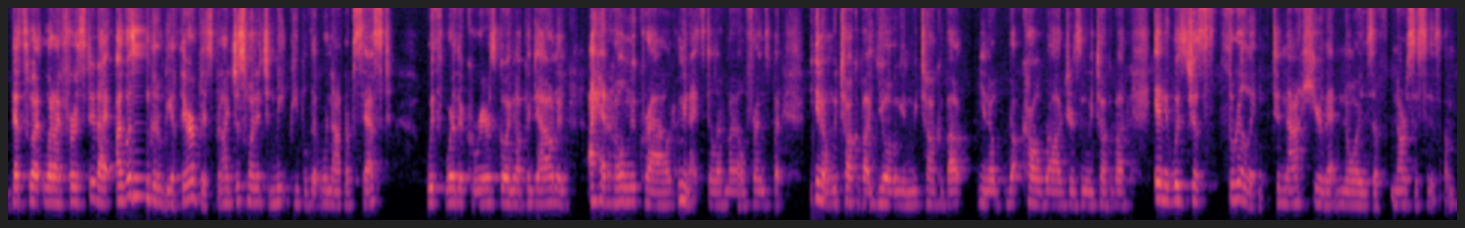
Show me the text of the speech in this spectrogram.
That's what what I first did. I, I wasn't going to be a therapist, but I just wanted to meet people that were not obsessed with where their careers going up and down. And I had a whole new crowd. I mean, I still have my old friends, but you know, we talk about Jung and we talk about, you know, Carl Rogers and we talk about, and it was just thrilling to not hear that noise of narcissism.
